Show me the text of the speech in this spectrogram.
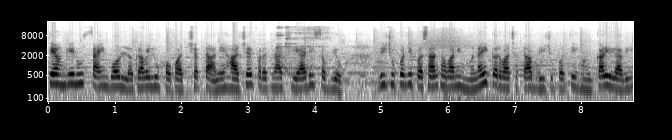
તે અંગેનું સાઇન બોર્ડ લગાવેલું હોવા છતાં અને હાજર ફરજના જીઆરડી સભ્યો બ્રિજ ઉપરથી પસાર થવાની મનાઈ કરવા છતાં બ્રિજ ઉપરથી હંકારી લાવી,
